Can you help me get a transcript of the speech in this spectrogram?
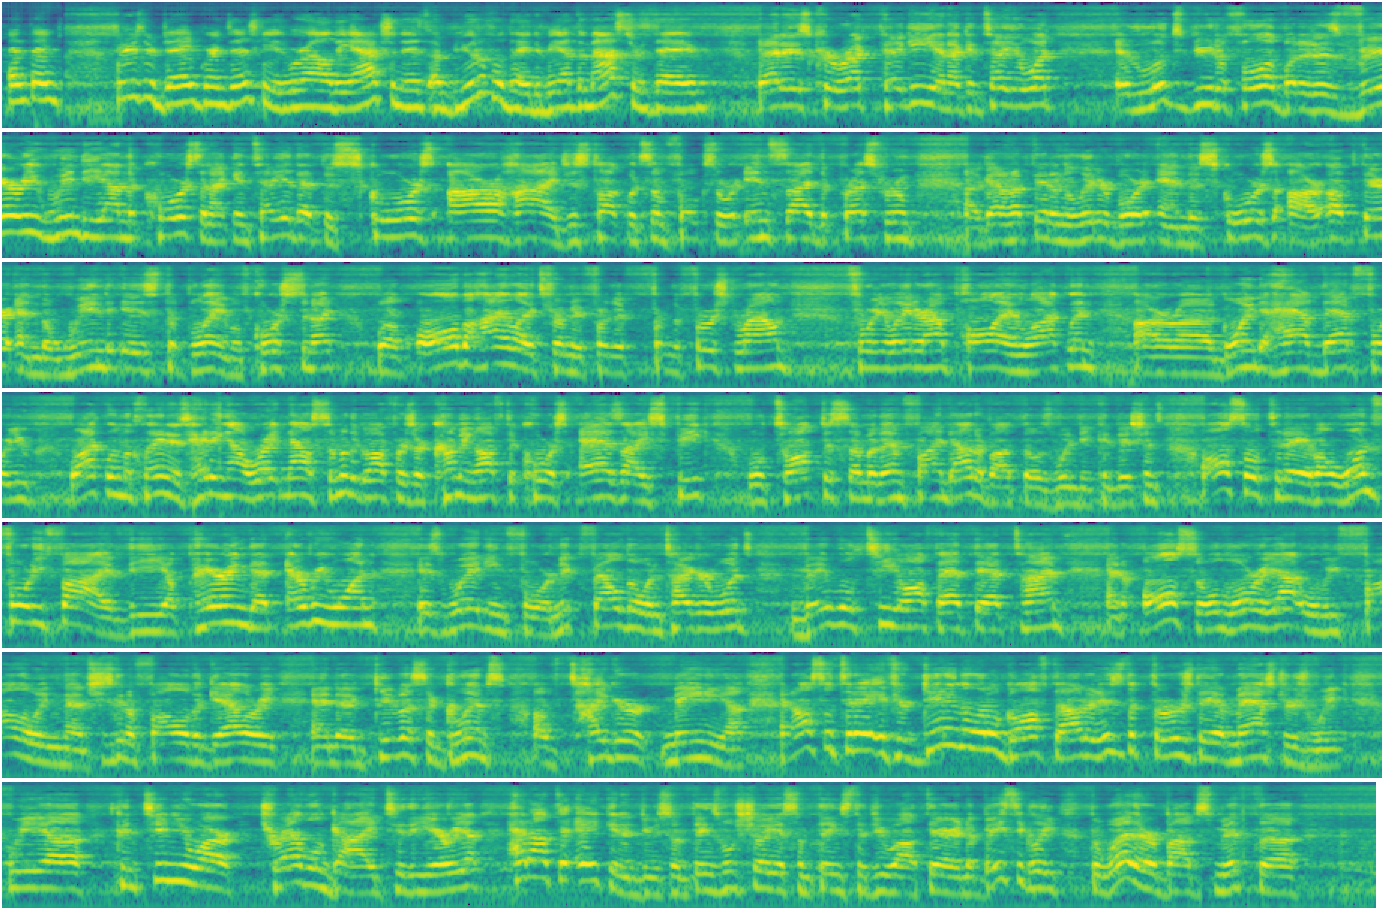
And thank producer Dave Grendzynski is where all the action is. A beautiful day to be at the Masters, Dave. That is correct, Peggy. And I can tell you what, it looks beautiful, but it is very windy on the course, and I can tell you that the scores are high. Just talked with some folks who are inside the press room. I got an update on the leaderboard, and the scores are up there, and the wind is to blame. Of course, tonight we'll have all the highlights from it for the from the first round for you later on. Paul and Lachlan are uh, going to have that for you. Lachlan McLean is heading out right now. Some of the golfers are coming off the course as I speak. We'll talk to some of them, find out about those windy conditions. Also today, about 145 the uh, pairing that everyone is waiting for, Nick Faldo and Tiger Woods, they will tee off at that time. And also, Laureate will be following them. She's going to follow the gallery and uh, give us a glimpse of Tiger Mania. And also today, if you're getting a little golfed out, it is the Thursday of Masters Week. We uh, continue our travel guide to the area. Head out to Aiken and do some things. We'll show you some things to do out there. And uh, basically, the weather, Bob Smith, uh,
